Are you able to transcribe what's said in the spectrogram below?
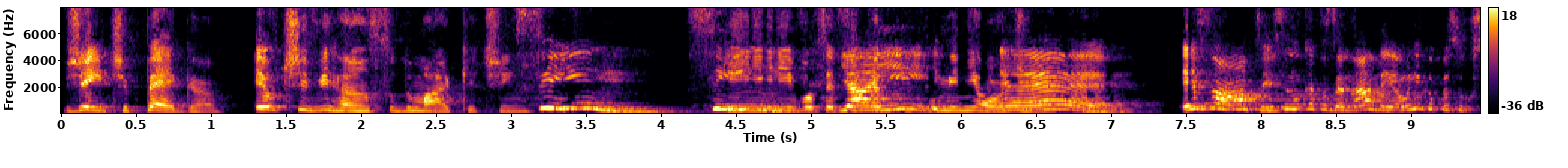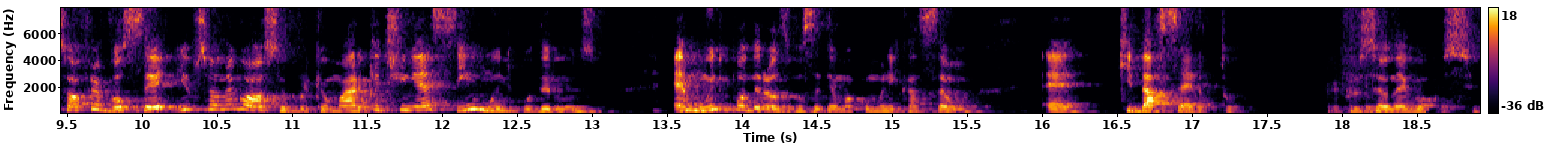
Gente, pega. Eu tive ranço do marketing. Sim, sim. E você fica e aí, com mini ódio. É, exato. E você não quer fazer nada, e a única pessoa que sofre é você e o seu negócio, porque o marketing é sim muito poderoso. É muito poderoso você ter uma comunicação é, que dá certo para o seu negócio.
